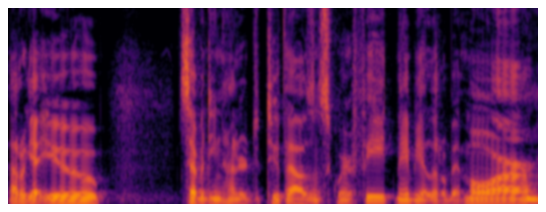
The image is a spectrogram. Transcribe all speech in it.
that'll get you seventeen hundred to two thousand square feet, maybe a little bit more.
